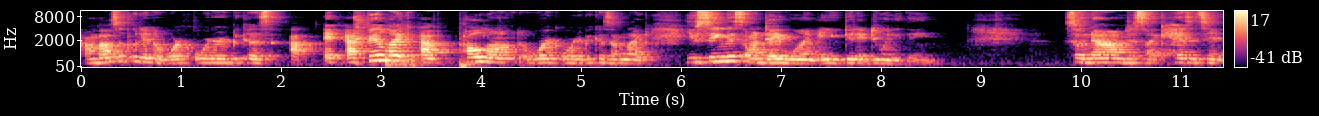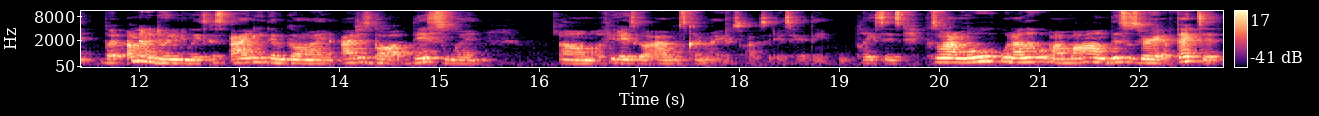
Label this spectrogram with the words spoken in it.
I'm about to put in a work order because I, I feel like I've prolonged a work order because I'm like, you seen this on day one and you didn't do anything. So now I'm just like hesitant, but I'm gonna do it anyways because I need them gone. I just bought this one um, a few days ago. I was cutting my hair, so obviously there's hair thing places. Because when I moved, when I lived with my mom, this was very effective,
